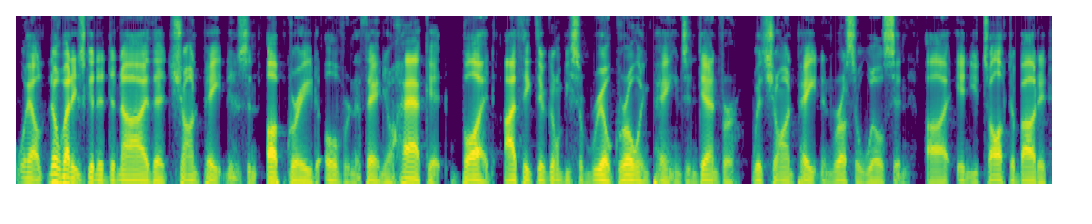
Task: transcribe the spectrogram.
Well, nobody's going to deny that Sean Payton is an upgrade over Nathaniel Hackett, but I think there are going to be some real growing pains in Denver with Sean Payton and Russell Wilson. Uh, and you talked about it.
